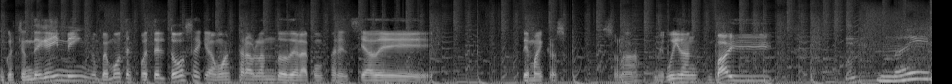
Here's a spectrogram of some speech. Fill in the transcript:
en cuestión de gaming. Nos vemos después del 12, que vamos a estar hablando de la conferencia de, de Microsoft. Me cuidan. Bye. bye.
